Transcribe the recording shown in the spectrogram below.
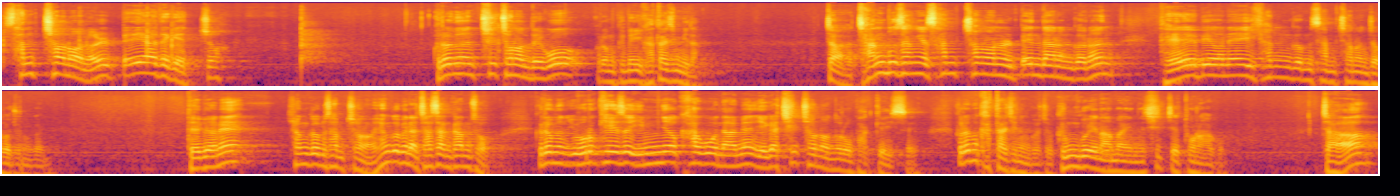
3천 원을 빼야 되겠죠. 그러면 7천원 되고, 그럼 금액이 같아집니다. 자, 장부상에 3천원을 뺀다는 거는 대변에 현금 3천원 적어주는 겁니다. 대변에 현금 3천원, 현금이나 자산 감소. 그러면 이렇게 해서 입력하고 나면 얘가 7천원으로 바뀌어 있어요. 그러면 같아지는 거죠. 금고에 남아있는 실제 돈하고. 자,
